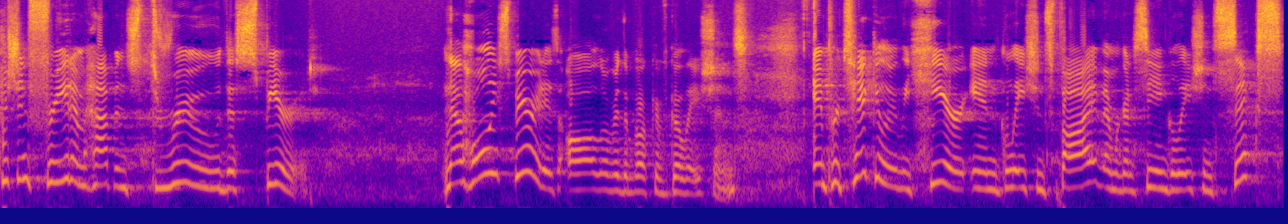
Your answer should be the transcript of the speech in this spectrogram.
Christian freedom happens through the Spirit. Now, the Holy Spirit is all over the book of Galatians. And particularly here in Galatians 5, and we're going to see in Galatians 6.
